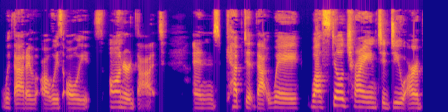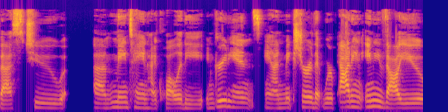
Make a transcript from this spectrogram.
with that, I've always, always honored that and kept it that way while still trying to do our best to um, maintain high quality ingredients and make sure that we're adding any value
